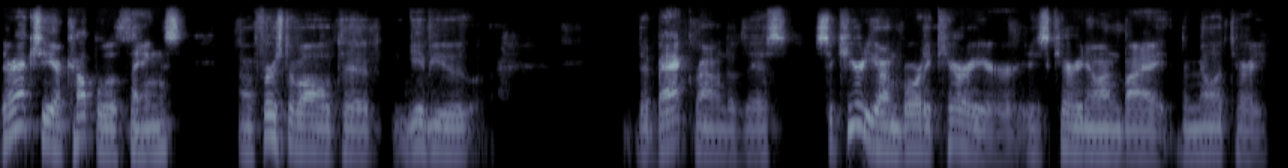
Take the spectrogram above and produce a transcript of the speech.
There are actually a couple of things. Uh, first of all, to give you the background of this, security on board a carrier is carried on by the military,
